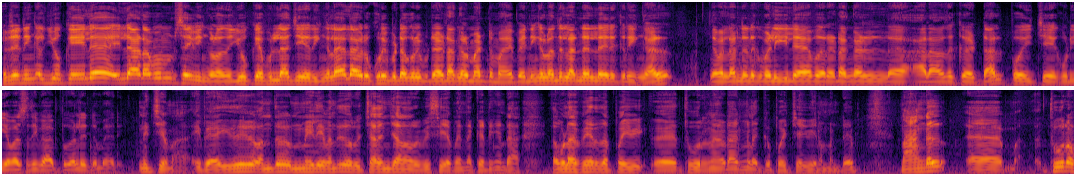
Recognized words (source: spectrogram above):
நீங்கள் யூகேயில் எல்லா இடமும் செய்வீங்களோ? யூகே ஃபுல்லாக செய்கிறீங்களா இல்லை ஒரு குறிப்பிட்ட குறிப்பிட்ட இடங்கள் மட்டுமா? இப்போ நீங்கள் வந்து லண்டனில் இருக்கிறீங்கள். இப்போ லண்டனுக்கு வெளியில் வேறு இடங்கள் யாராவது கேட்டால் போய் செய்யக்கூடிய வசதி வாய்ப்புகள் இந்த மாதிரி? நிச்சயமாக இப்போ இது வந்து உண்மையிலேயே வந்து இது ஒரு சேலஞ்சான ஒரு விஷயம். என்ன கேட்டிங்கன்னா எவ்வளோ பேர் இதை போய் தூரின இடங்களுக்கு போய் செய்வினோம்ண்டு. நாங்கள் தூர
